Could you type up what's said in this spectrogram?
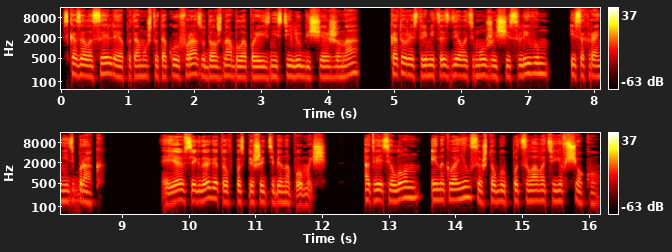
сказала Селия, потому что такую фразу должна была произнести любящая жена, которая стремится сделать мужа счастливым и сохранить брак. «Я всегда готов поспешить тебе на помощь», — ответил он и наклонился, чтобы поцеловать ее в щеку.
